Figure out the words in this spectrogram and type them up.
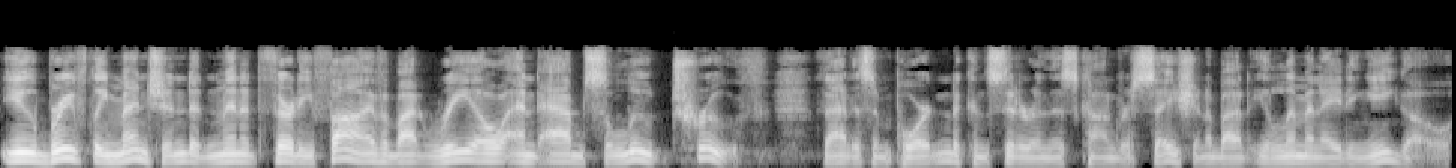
You briefly mentioned at minute 35 about real and absolute truth. That is important to consider in this conversation about eliminating ego.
